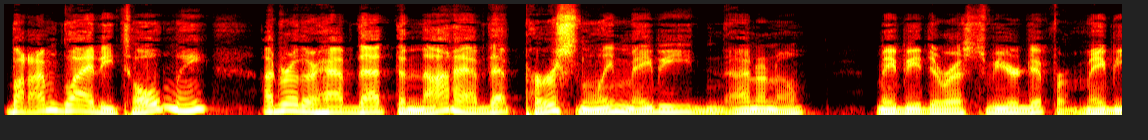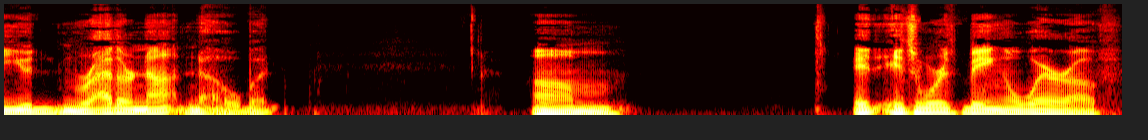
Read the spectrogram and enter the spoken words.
But I'm glad he told me. I'd rather have that than not have that personally. Maybe I don't know. Maybe the rest of you are different. Maybe you'd rather not know, but um, it, it's worth being aware of.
